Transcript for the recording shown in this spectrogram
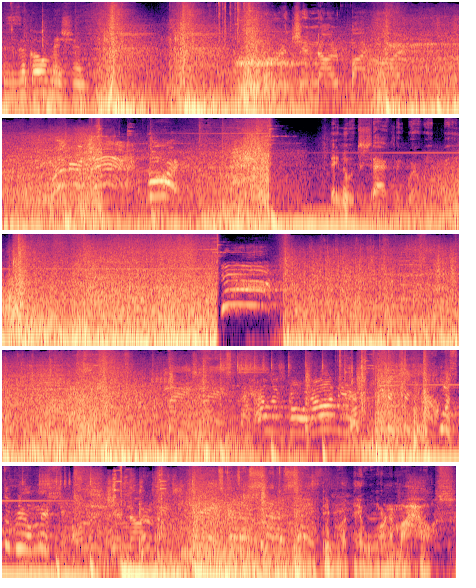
This is a go mission. Original bad boy. Under attack! Boy! They knew exactly where we'd be. Mission? They brought that war in my house.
